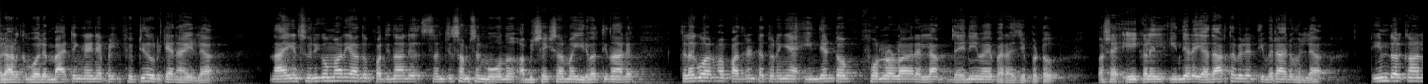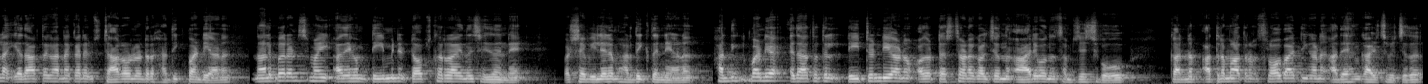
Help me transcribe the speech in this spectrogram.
ഒരാൾക്ക് പോലും ബാറ്റിംഗ് ലൈനപ്പിൽ ഫിഫ്റ്റി കുറിക്കാനായില്ല. നായകൻ സൂര്യകുമാർ യാദവ് പതിനാല് സഞ്ജു സംസൺ മൂന്ന് അഭിഷേക് ശർമ്മ ഇരുപത്തിനാല് തിലക് വർമ്മ പതിനെട്ട് തുടങ്ങിയ ഇന്ത്യൻ ടോപ്പ് ഫോറിലുള്ളവരെല്ലാം ദയനീയമായി പരാജയപ്പെട്ടു. പക്ഷേ ഈ കളിയിൽ ഇന്ത്യയുടെ യഥാർത്ഥ വില്ലൻ ഇവരാരുമില്ല. ടീം തോൽക്കാനുള്ള യഥാർത്ഥ കാരണക്കാരൻ സ്റ്റാർ ഓൾറൗണ്ടർ ഹർദിക് പാണ്ഡ്യയാണ്. നാൽപ്പത് റൺസുമായി അദ്ദേഹം ടീമിന്റെ ടോപ്പ് സ്കോറായെന്ന് ചെയ്തു തന്നെ. പക്ഷേ വില്ലനും ഹർദിക് തന്നെയാണ്. ഹർദിക് പാണ്ഡ്യ യഥാർത്ഥത്തിൽ ടി ട്വന്റി ആണോ അതോ ടെസ്റ്റാണോ കളിച്ചെന്ന് ആരും ഒന്ന് സംശയിച്ചു പോകും. കാരണം അത്രമാത്രം സ്ലോ ബാറ്റിംഗ് ആണ് അദ്ദേഹം കാഴ്ചവെച്ചത്.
